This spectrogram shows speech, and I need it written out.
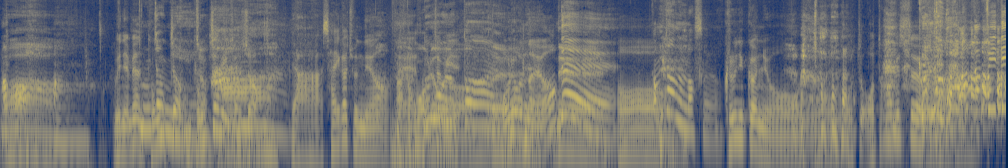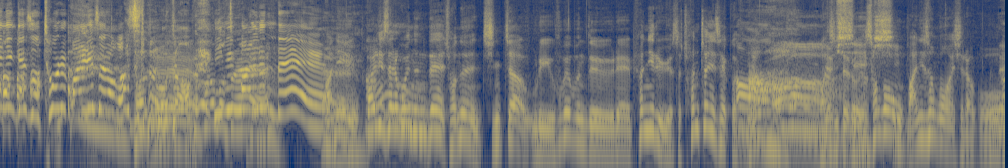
와. 왜냐면 동점, 동점이에요. 동점인 아. 거죠. 야, 사이가 좋네요. 아, 네, 너무 동점이 어려워요. 네. 어려웠나요? 네. 어. 깜짝 놀랐어요. 그러니까요. 어, 어떠, 어떡하겠어요. 아까 PD님께서 초를 빨리 세라고 하시더라고요. 푸른 이미. 빠른데. 아니, 빨리 세라고 했는데 저는 진짜 우리 후배분들의 편의를 위해서 천천히 셌거든요. 아, 아, 진짜로 역시. 성공 많이 성공하시라고. 네.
